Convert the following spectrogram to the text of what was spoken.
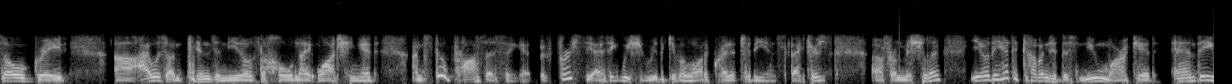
so great. Uh, I was on pins and needles the whole night watching it. I'm still processing it. But firstly, I think we should really give a lot of credit to the inspectors uh, from Michelin. You know, they had to come into this new market and they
